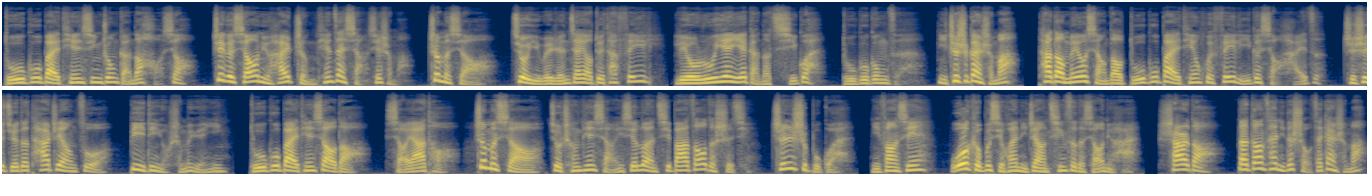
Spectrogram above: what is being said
独孤拜天心中感到好笑，这个小女孩整天在想些什么？这么小就以为人家要对她非礼。柳如烟也感到奇怪，独孤公子，你这是干什么？他倒没有想到独孤拜天会非礼一个小孩子，只是觉得他这样做必定有什么原因。独孤拜天笑道：“小丫头，这么小就成天想一些乱七八糟的事情，真是不乖。你放心，我可不喜欢你这样青涩的小女孩。”莎儿道：“那刚才你的手在干什么？”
